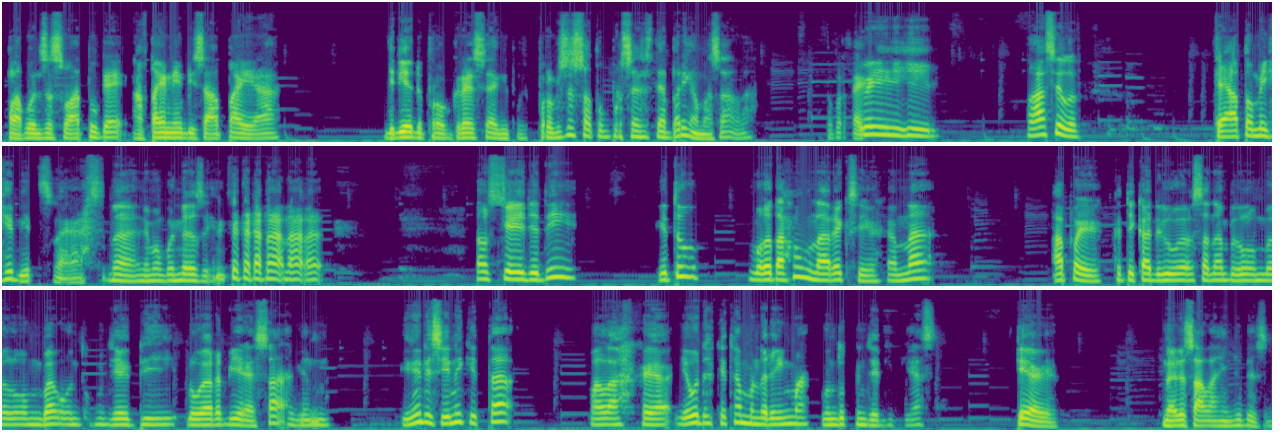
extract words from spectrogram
Melakukan sesuatu kayak apa ini bisa apa ya. Jadi ada progresnya gitu. Progresnya satu persen setiap hari nggak masalah. Wih. Makasih loh. Kayak atomic habits. Nah, Nah, emang bener sih. Oke, jadi itu menurut aku menarik sih karena apa ya? Ketika di luar sana berlomba-lomba untuk menjadi luar biasa, kan ini di sini kita malah kayak ya udah kita menerima untuk menjadi biasa. iya, iya. nggak ada salahnya juga sih.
